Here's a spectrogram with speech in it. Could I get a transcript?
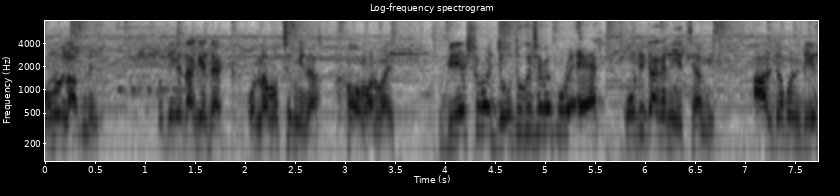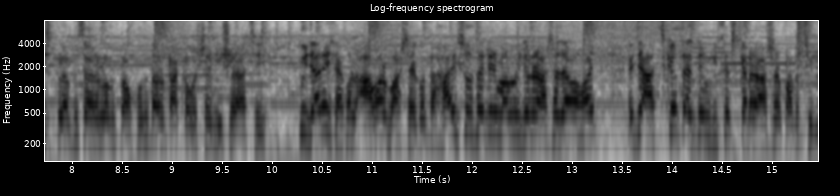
কোনো লাভ নেই। ওদিকে তাকে দেখ, ওর নাম হচ্ছে মিনা, ও আমার ভাই বিয়ের সময় যৌতুক হিসেবে পুরো এক কোটি টাকা নিয়েছি আমি। আর যখন ডিএসপি অফিসার হলাম, তখন তারও টাকা পয়সার বিষয় আছেই। তুই জানিস, এখন আমার বাসায় কত হাই সোসাইটির মানুষজনের আসা যাওয়া হয়? এই যে আজকেও তো একজন বিশেষ কারার আসার কথা ছিল।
